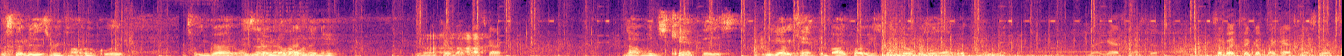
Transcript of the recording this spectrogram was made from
Let's go do this recon real quick. So we can grab. Is there another one in here? You don't kill that last guy? No, we'll just camp this. We gotta camp the bike car. He's gonna go over there that way. That gas mask there. Somebody pick up that gas mask yet?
